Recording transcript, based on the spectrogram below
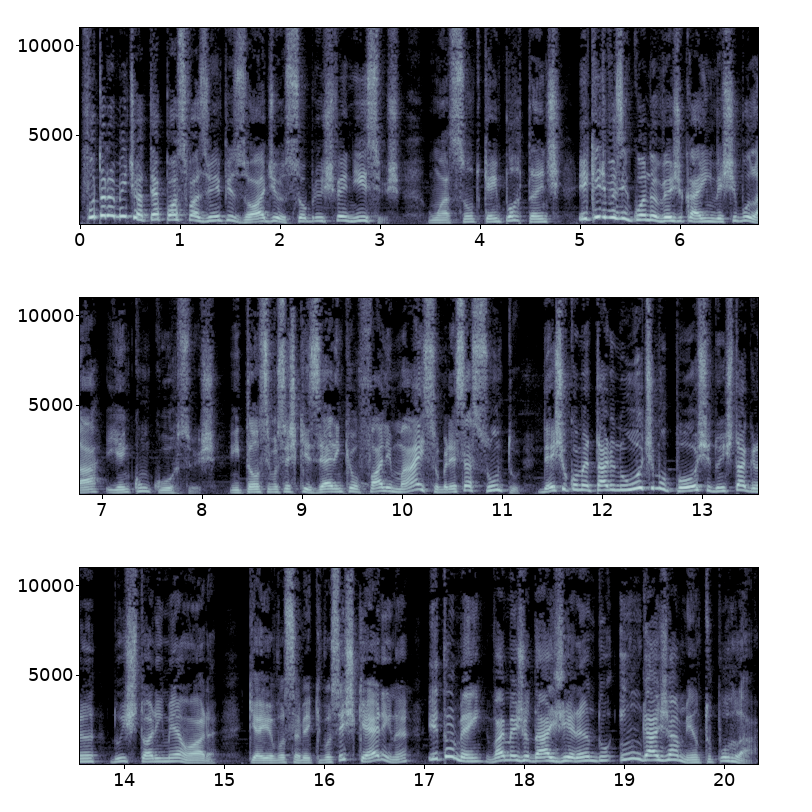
Futuramente eu até posso fazer um episódio sobre os fenícios, um assunto que é importante e que de vez em quando eu vejo cair em vestibular e em concursos. Então, se vocês quiserem que eu fale mais sobre esse assunto, deixe o um comentário no último post do Instagram do História em Meia Hora, que aí eu vou saber que vocês querem, né? E também vai me ajudar gerando engajamento por lá.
